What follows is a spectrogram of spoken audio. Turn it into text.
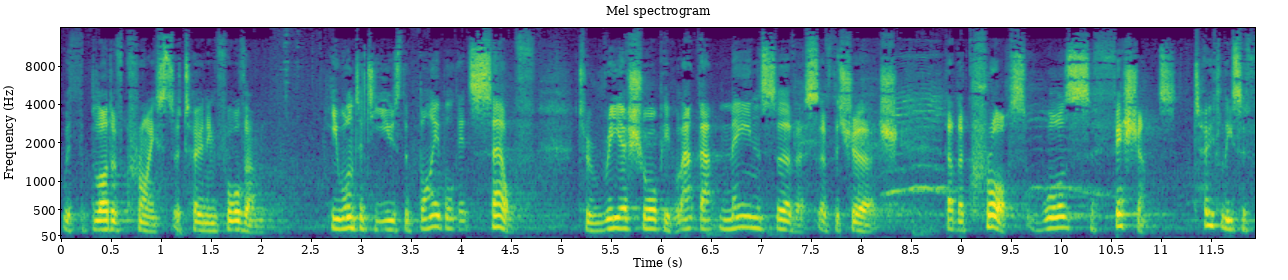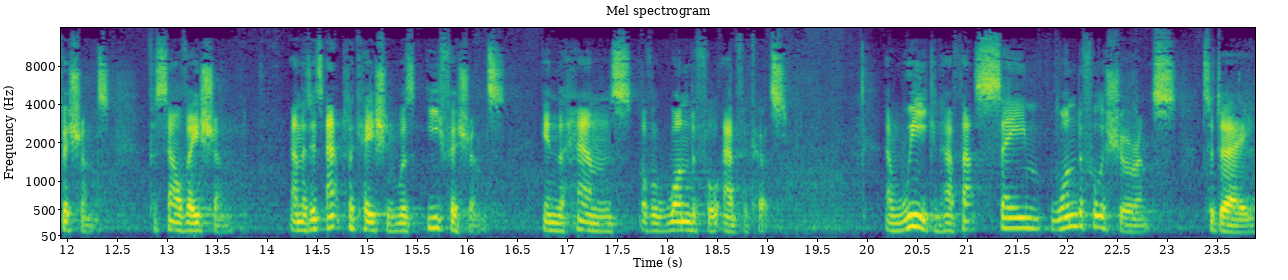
with the blood of Christ atoning for them. He wanted to use the Bible itself to reassure people at that main service of the church that the cross was sufficient, totally sufficient for salvation, and that its application was efficient in the hands of a wonderful advocate. And we can have that same wonderful assurance today.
